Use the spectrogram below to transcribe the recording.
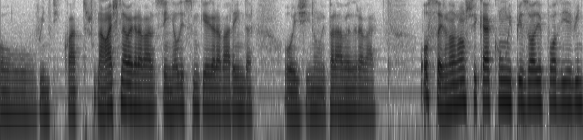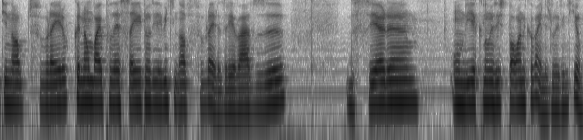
Ou 24. Não, acho que não vai gravar. Sim, ele disse-me que ia gravar ainda hoje e não parava de gravar. Ou seja, nós vamos ficar com um episódio para o dia 29 de fevereiro que não vai poder sair no dia 29 de fevereiro, derivado de, de ser uh, um dia que não existe para o ano que vem, 2021.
